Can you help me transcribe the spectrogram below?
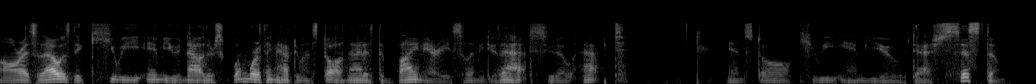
All right, so that was the QEMU. Now there's one more thing I have to install, and that is the binary. So let me do that. sudo apt install QEMU-system-y.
